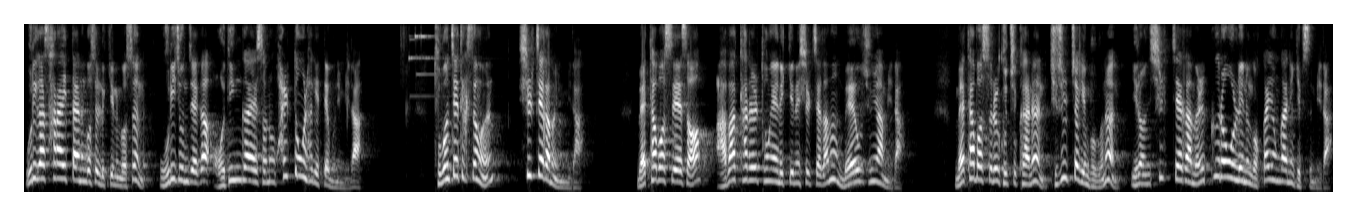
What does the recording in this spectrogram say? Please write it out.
우리가 살아있다는 것을 느끼는 것은 우리 존재가 어딘가에서는 활동을 하기 때문입니다. 두 번째 특성은 실제감입니다. 메타버스에서 아바타를 통해 느끼는 실제감은 매우 중요합니다. 메타버스를 구축하는 기술적인 부분은 이런 실제감을 끌어올리는 것과 연관이 깊습니다.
